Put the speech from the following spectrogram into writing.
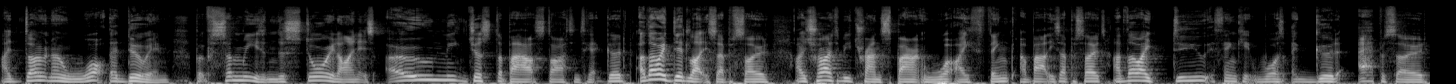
I don't know what they're doing, but for some reason the storyline is only just about starting to get good. Although I did like this episode, I try to be transparent what I think about these episodes. Although I do think it was a good episode,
